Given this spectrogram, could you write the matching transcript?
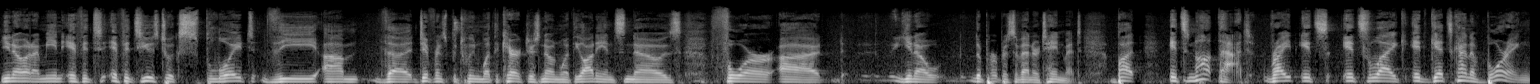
You know what I mean? If it's if it's used to exploit the um, the difference between what the characters know and what the audience knows for uh, you know the purpose of entertainment. But it's not that, right? It's it's like it gets kind of boring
